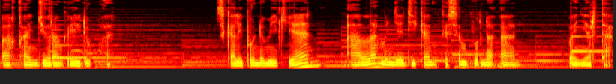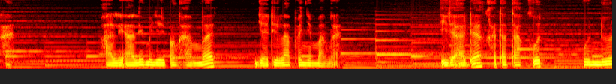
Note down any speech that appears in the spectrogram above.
bahkan jurang kehidupan. Sekalipun demikian, Allah menjanjikan kesempurnaan penyertaan. Alih-alih menjadi penghambat, jadilah penyemangat. Tidak ada kata takut mundur,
